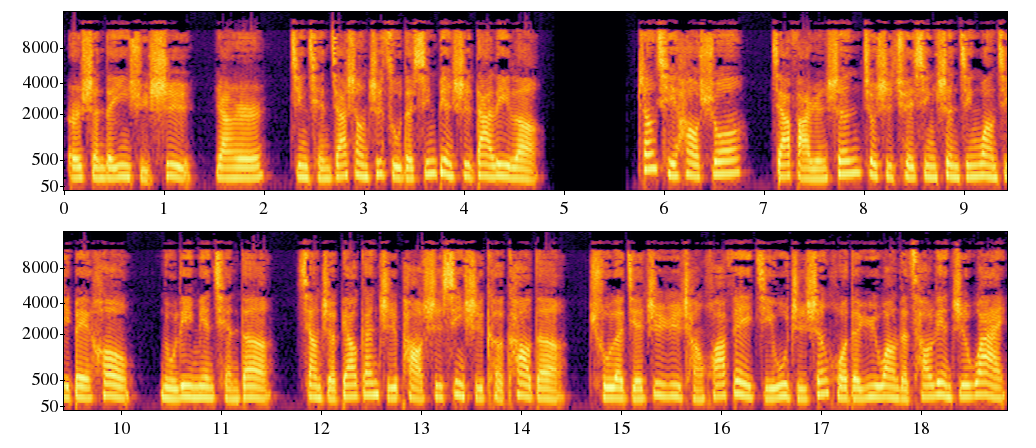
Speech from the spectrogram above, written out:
而神的应许是：然而金钱加上知足的心，便是大力了。张其浩说：“加法人生就是确信圣经忘记背后，努力面前的，向着标杆直跑，是信实可靠的。除了节制日常花费及物质生活的欲望的操练之外。”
